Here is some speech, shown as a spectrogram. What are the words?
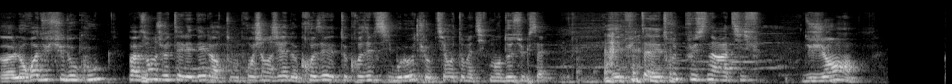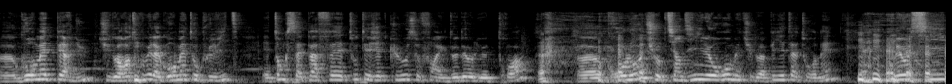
euh, le roi du sudoku. Pas besoin de jeter les dés lors ton prochain jet de creuser, te creuser le ciboulot. Tu obtiens automatiquement deux succès. Et puis t'as des trucs plus narratifs, du genre. Euh, gourmette perdue, tu dois retrouver la gourmette au plus vite, et tant que ça n'est pas fait, tous tes jets de culot se font avec 2 dés au lieu de 3. Euh, gros lot, tu obtiens 10 000 euros, mais tu dois payer ta tournée. Mais aussi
